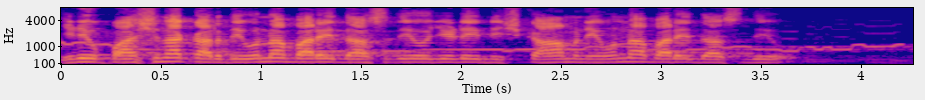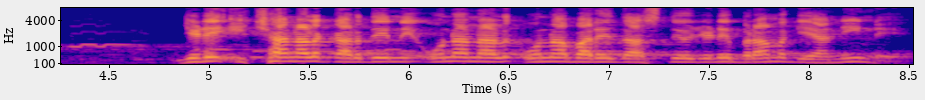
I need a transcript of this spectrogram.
ਜਿਹੜੇ ਉਪਾਸ਼ਨਾ ਕਰਦੇ, ਉਹਨਾਂ ਬਾਰੇ ਦੱਸ ਦਿਓ। ਜਿਹੜੇ ਨਿਸ਼ਕਾਮ ਨੇ, ਉਹਨਾਂ ਬਾਰੇ ਦੱਸ ਦਿਓ। ਜਿਹੜੇ ਇੱਛਾ ਨਾਲ ਕਰਦੇ ਨੇ, ਉਹਨਾਂ ਨਾਲ, ਉਹਨਾਂ ਬਾਰੇ ਦੱਸ ਦਿਓ। ਜਿਹੜੇ ਬ੍ਰਹਮ ਗਿਆਨੀ ਨੇ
